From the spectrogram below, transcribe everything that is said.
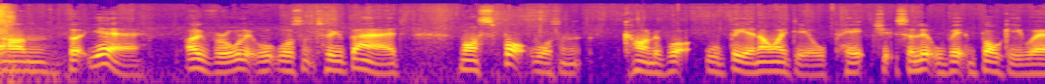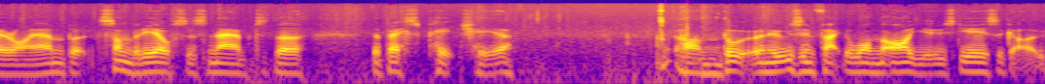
Um, but yeah, overall it wasn't too bad. My spot wasn't kind of what will be an ideal pitch. It's a little bit boggy where I am, but somebody else has nabbed the the best pitch here. Um, and it was in fact the one that I used years ago.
